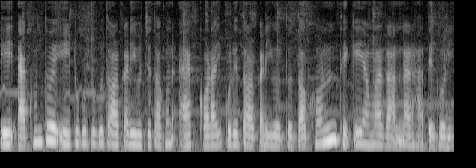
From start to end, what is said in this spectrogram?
এই এখন তো এইটুকুটুকু তরকারি হচ্ছে, তখন এক কড়াই করে তরকারি হতো, তখন থেকেই আমার রান্নার হাতে করি।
